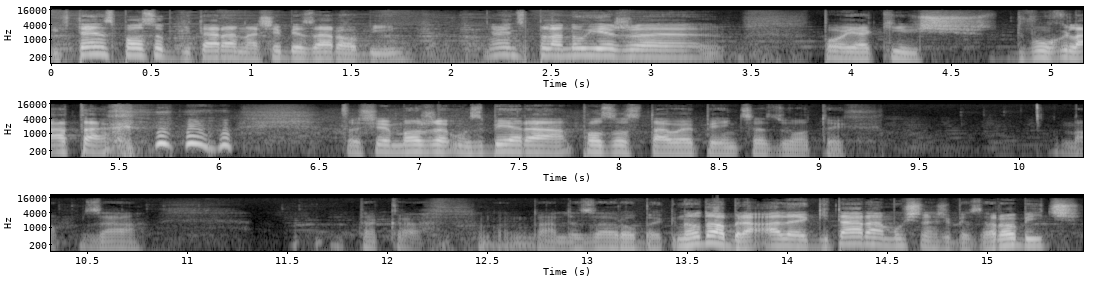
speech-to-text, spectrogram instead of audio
I w ten sposób gitara na siebie zarobi. No więc planuję, że po jakichś dwóch latach to się może uzbiera pozostałe 500 zł. No, za taka, no, ale zarobek. No dobra, ale gitara musi na siebie zarobić,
